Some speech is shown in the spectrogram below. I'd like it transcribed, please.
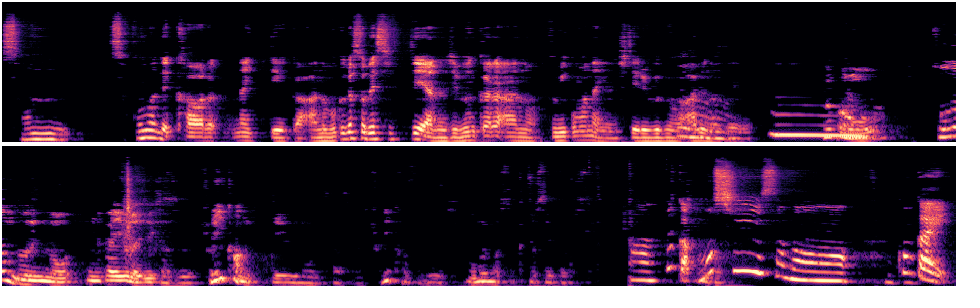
そん、そこまで変わらないっていうか、あの僕がそれ知って、あの自分からあの踏み込まないようにしている部分はあるので、うんなんかあの、相談文の2回ぐらい出てきたんですけど、距離感っていうのを伝えて距離感ってどう思います？女性として。あなんか、もし、その、今回、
